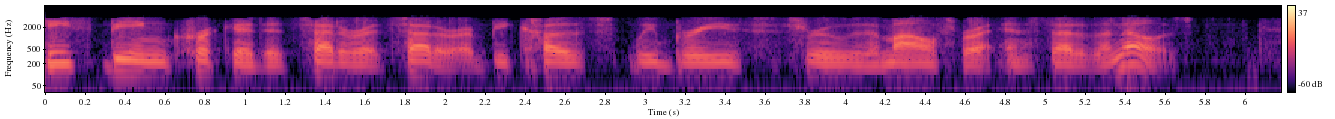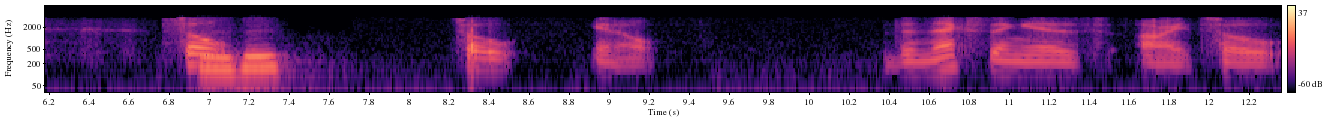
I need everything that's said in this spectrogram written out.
teeth being crooked, et cetera, et cetera, because we breathe through the mouth instead of the nose. So, mm-hmm. so you know, the next thing is all right. So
